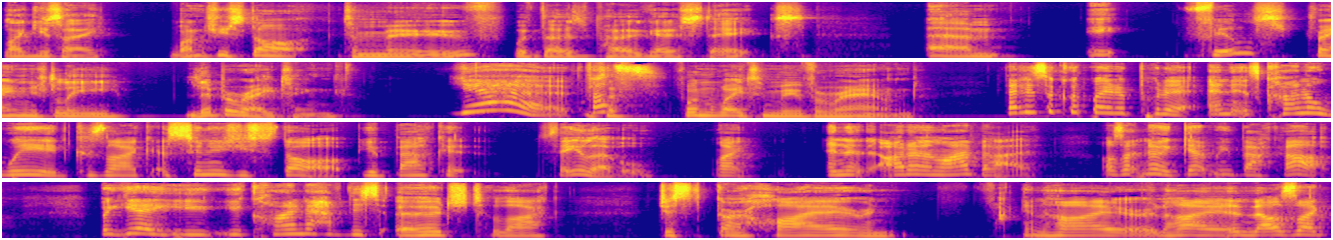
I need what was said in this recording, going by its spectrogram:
like you say, once you start to move with those pogo sticks, um, it feels strangely liberating. Yeah, It's a that's fun way to move around. that is a good way to put it, and it's kind of weird because like as soon as you stop, you're back at sea level. Like, and it, I don't like that. I was like, no, get me back up. But yeah, you you kind of have this urge to like just go higher and fucking higher and higher, and I was like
